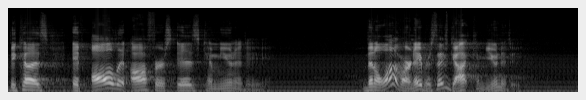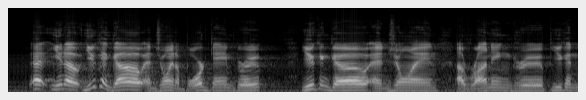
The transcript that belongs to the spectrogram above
Because if all it offers is community, then a lot of our neighbors, they've got community. Uh, you know, you can go and join a board game group you can go and join a running group. You can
